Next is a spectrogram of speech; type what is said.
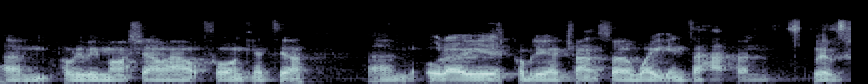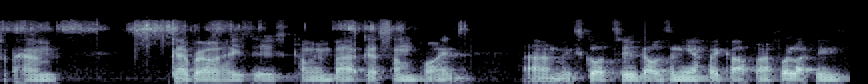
um, probably be Martial out for Nketiah. Um, although he is probably a transfer waiting to happen with um, Gabriel Jesus coming back at some point. Um, he scored two goals in the FA Cup, and I feel like he,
